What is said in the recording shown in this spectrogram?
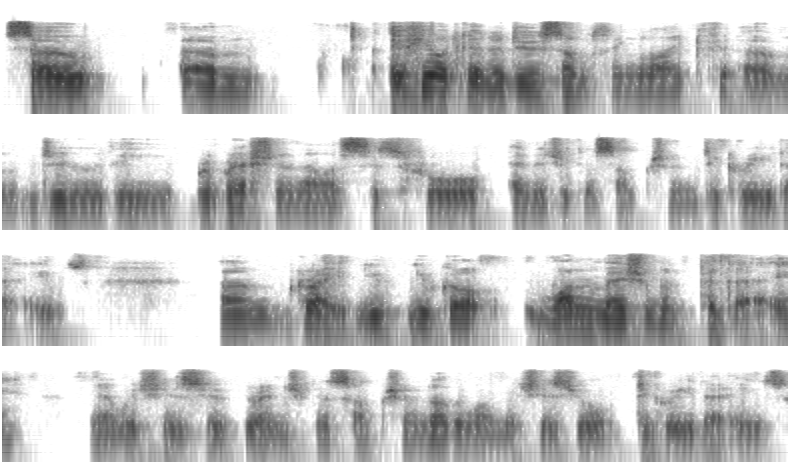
so, um, if you're going to do something like um, do the regression analysis for energy consumption and degree days, great, you, you've got one measurement per day you know, which is your, your energy consumption, another one which is your degree days,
